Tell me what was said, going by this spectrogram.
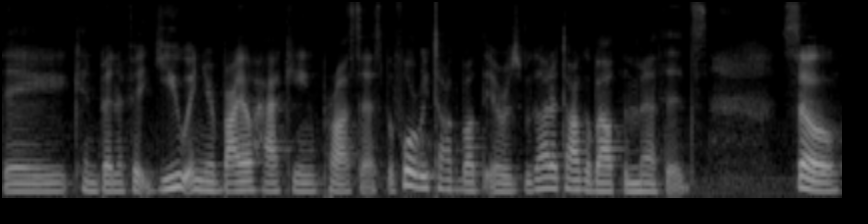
they can benefit you in your biohacking process. Before we talk about the herbs, we got to talk about the methods. So,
